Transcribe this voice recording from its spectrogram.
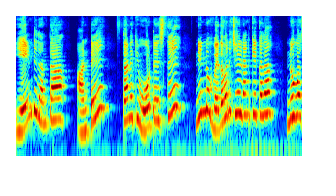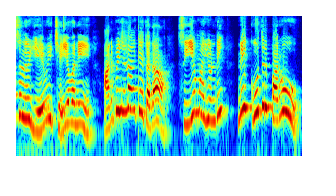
ఏంటిదంతా? అంటే తనకి ఓటేస్తే నిన్ను వెదవని చేయడానికే కదా? నువ్వు అసలు ఏమీ చెయ్యవని అనిపించడానికే కదా? సీఎం అయ్యుండి నీ కూతురి పరువు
